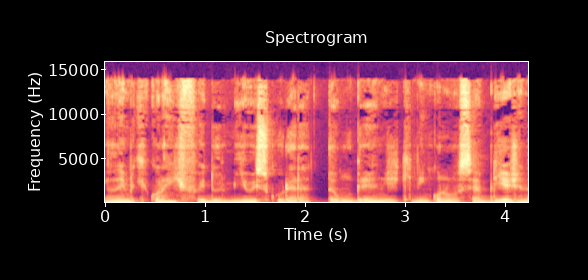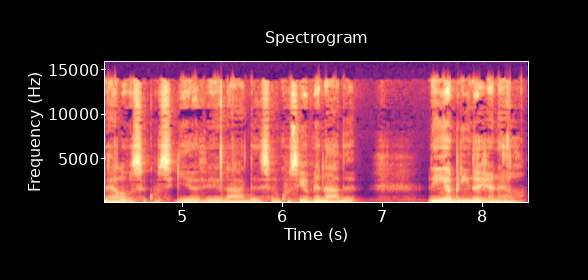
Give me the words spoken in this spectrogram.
Eu lembro que quando a gente foi dormir, o escuro era tão grande que nem quando você abria a janela você conseguia ver nada. Você não conseguia ver nada. Nem abrindo a janela.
